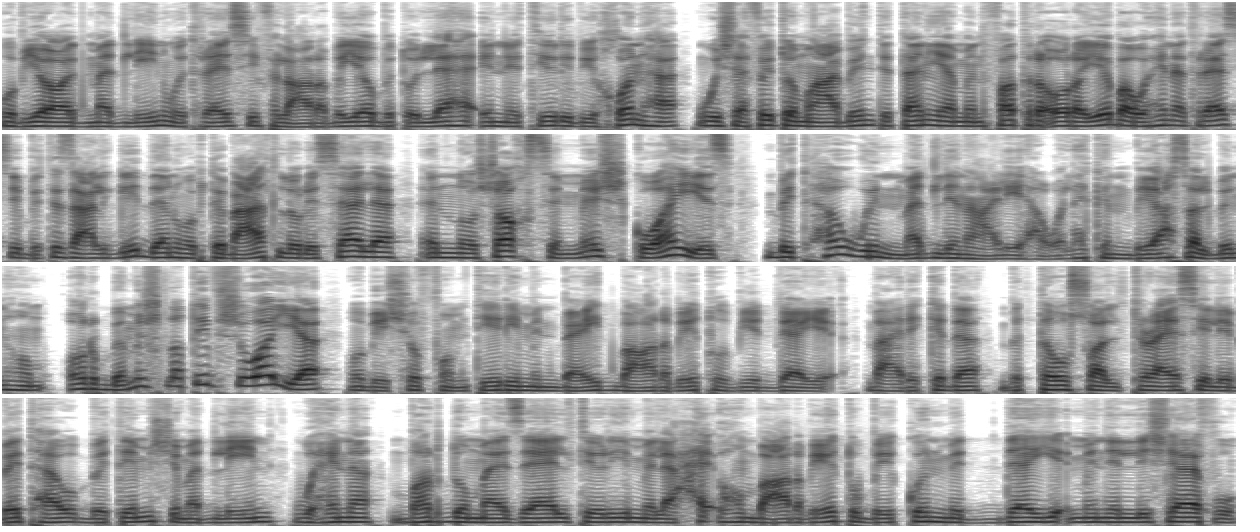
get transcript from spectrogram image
وبيقعد مادلين وتراسي في العربية وبتقول لها إن تيري بيخونها. وشافته مع بنت تانية من فترة قريبة وهنا تراسي بتزعل جدا وبتبعت له رسالة إنه شخص مش كويس. بتهون مادلين عليها ولكن بيحصل بينهم قرب مش لطيف شوية. وبيشوفهم تيري من بعيد بعربيته بيتضايق. بعد كده بتوصل تراسي لبيتها وبتمشي مادلين وهنا برضه ما زال تيري ملاحقهم بعربيته بيكون متضايق من اللي شافه.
